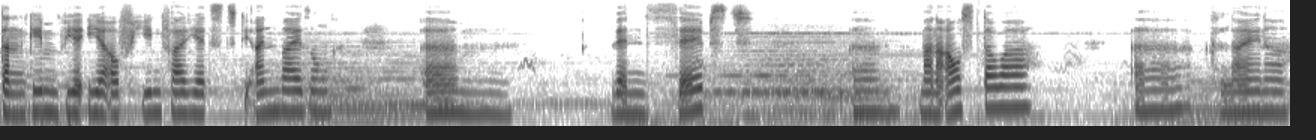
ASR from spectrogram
Dann geben wir ihr auf jeden Fall jetzt die Anweisung, ähm, wenn selbst ähm, Mana Ausdauer äh, kleiner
